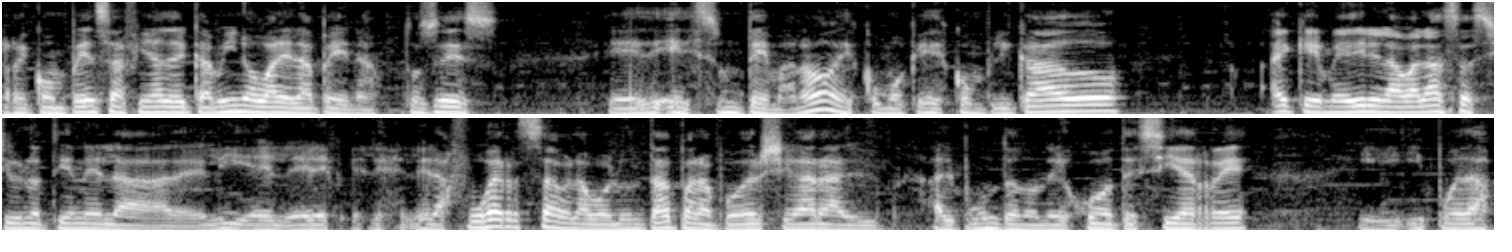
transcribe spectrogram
recompensa al final del camino vale la pena. Entonces, es, es un tema, ¿no? Es como que es complicado. Hay que medir en la balanza si uno tiene la, la fuerza o la voluntad para poder llegar al, al punto en donde el juego te cierre y, y puedas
